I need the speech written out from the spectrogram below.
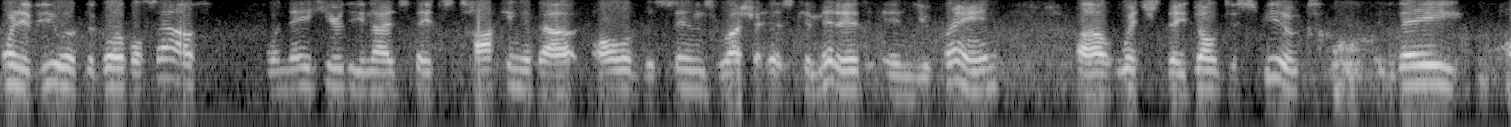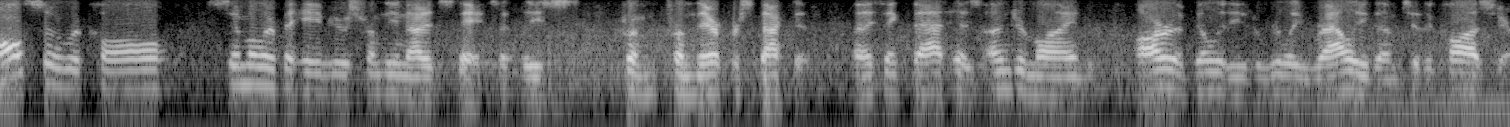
point of view of the global South, when they hear the United States talking about all of the sins Russia has committed in Ukraine, uh, which they don't dispute, they also recall similar behaviors from the United States, at least from, from their perspective. And I think that has undermined our ability to really rally them to the cause here.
